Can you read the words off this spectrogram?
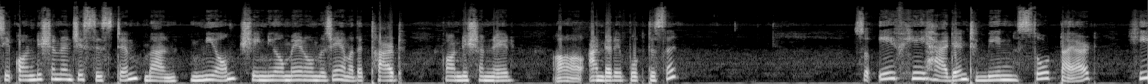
যে কন্ডিশনের যে সিস্টেম বা নিয়ম সেই নিয়মের অনুযায়ী আমাদের থার্ড কন্ডিশনের আন্ডারে পড়তেছে। So if he hadn't been so tired he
